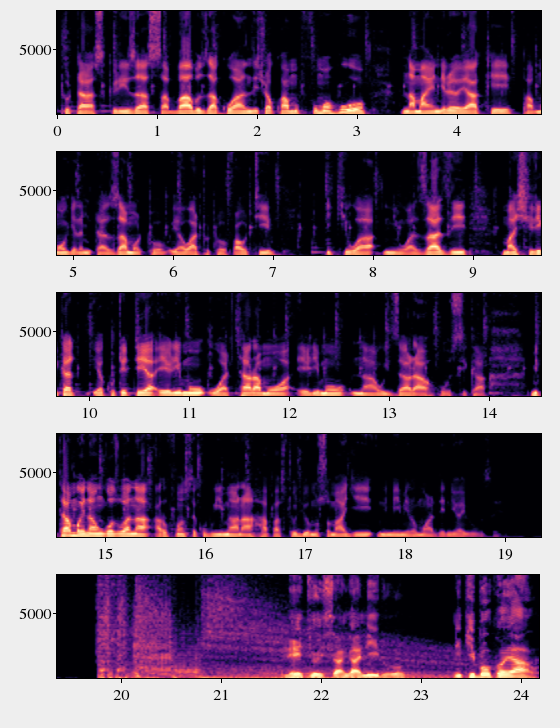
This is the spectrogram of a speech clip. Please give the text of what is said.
Tutasikiliza sababu za kuanzishwa kwa mfumo huo na maendeleo yake pamoja na mitazamo ya watu tofauti ikiwa ni wazazi, mashirika ya kutetea elimu, wataalamu wa elimu na wizara husika. Mitambo inaongozwa na Alphonse Kubwimana hapa studio msomaji ni mimi Romualde Niyoibuze. Lejo Isanganiro ni kiboko yao.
